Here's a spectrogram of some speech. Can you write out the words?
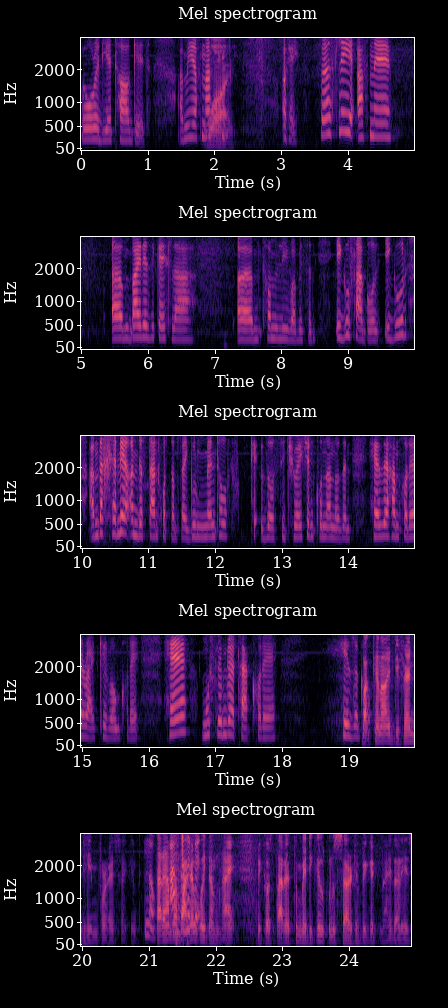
we're already a target. I mean, I've not. Why? Okay. Firstly, Afne, um, by the Zikaisla, Um, Tommy Lee Robinson, igur Fagol, Igur, and the Hene understand what I'm saying. Igur mental the situation kuna nozen. Heze han kore right ki wrong kore. He Muslim re attack kore. But can I defend him for a second? No, তারে আমরা পাগল কইতাম নাই বিকজ তারে তো মেডিকেল কোনো সার্টিফিকেট নাই দ্যাট ইজ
